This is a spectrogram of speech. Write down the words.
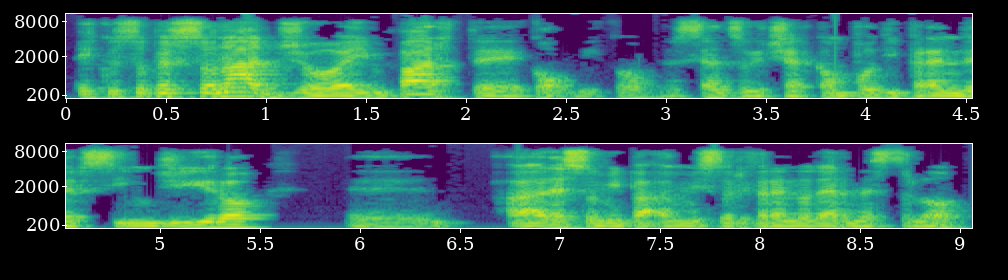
e, questo personaggio è in parte comico, nel senso che cerca un po' di prendersi in giro. Eh, adesso mi, mi, sto riferendo ad Ernest Law,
